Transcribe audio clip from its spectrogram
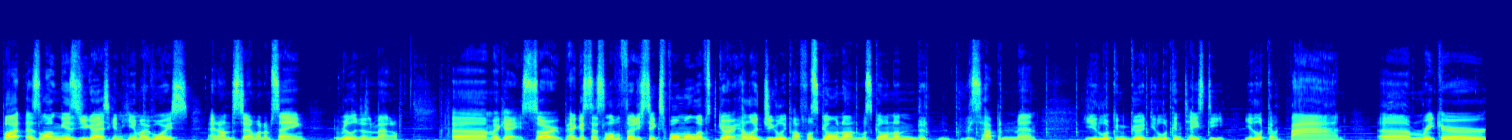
But as long as you guys can hear my voice and understand what I'm saying, it really doesn't matter. Um, okay, so, Pegasus, level 36, four more levels to go. Hello, Jigglypuff, what's going on? What's going on? What's happening, man? You looking good, you looking tasty, you looking fine. Um, Rico,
